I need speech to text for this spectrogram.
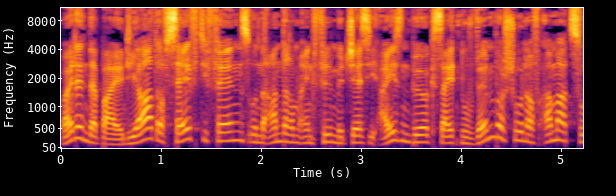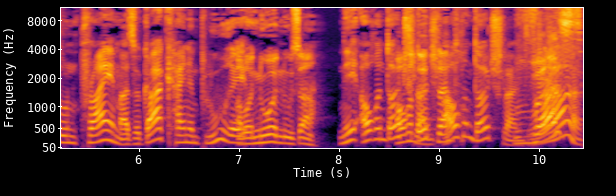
Weiterhin dabei The Art of Self-Defense, unter anderem ein Film mit Jesse Eisenberg, seit November schon auf Amazon Prime, also gar keine Blu-ray. Aber nur in USA. Nee, auch in Deutschland. Auch in Deutschland? Auch in Deutschland. Was? Ja.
